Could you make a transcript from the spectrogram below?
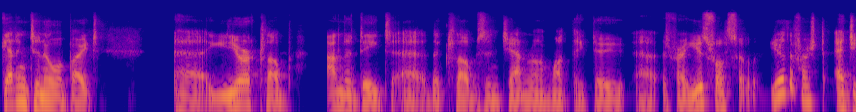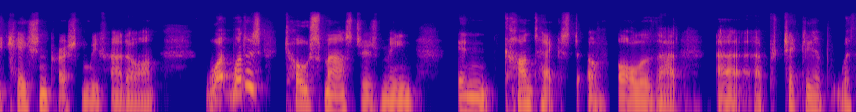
getting to know about uh, your club and indeed uh, the clubs in general and what they do uh, is very useful. So, you're the first education person we've had on. What what does Toastmasters mean in context of all of that, uh, uh particularly with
